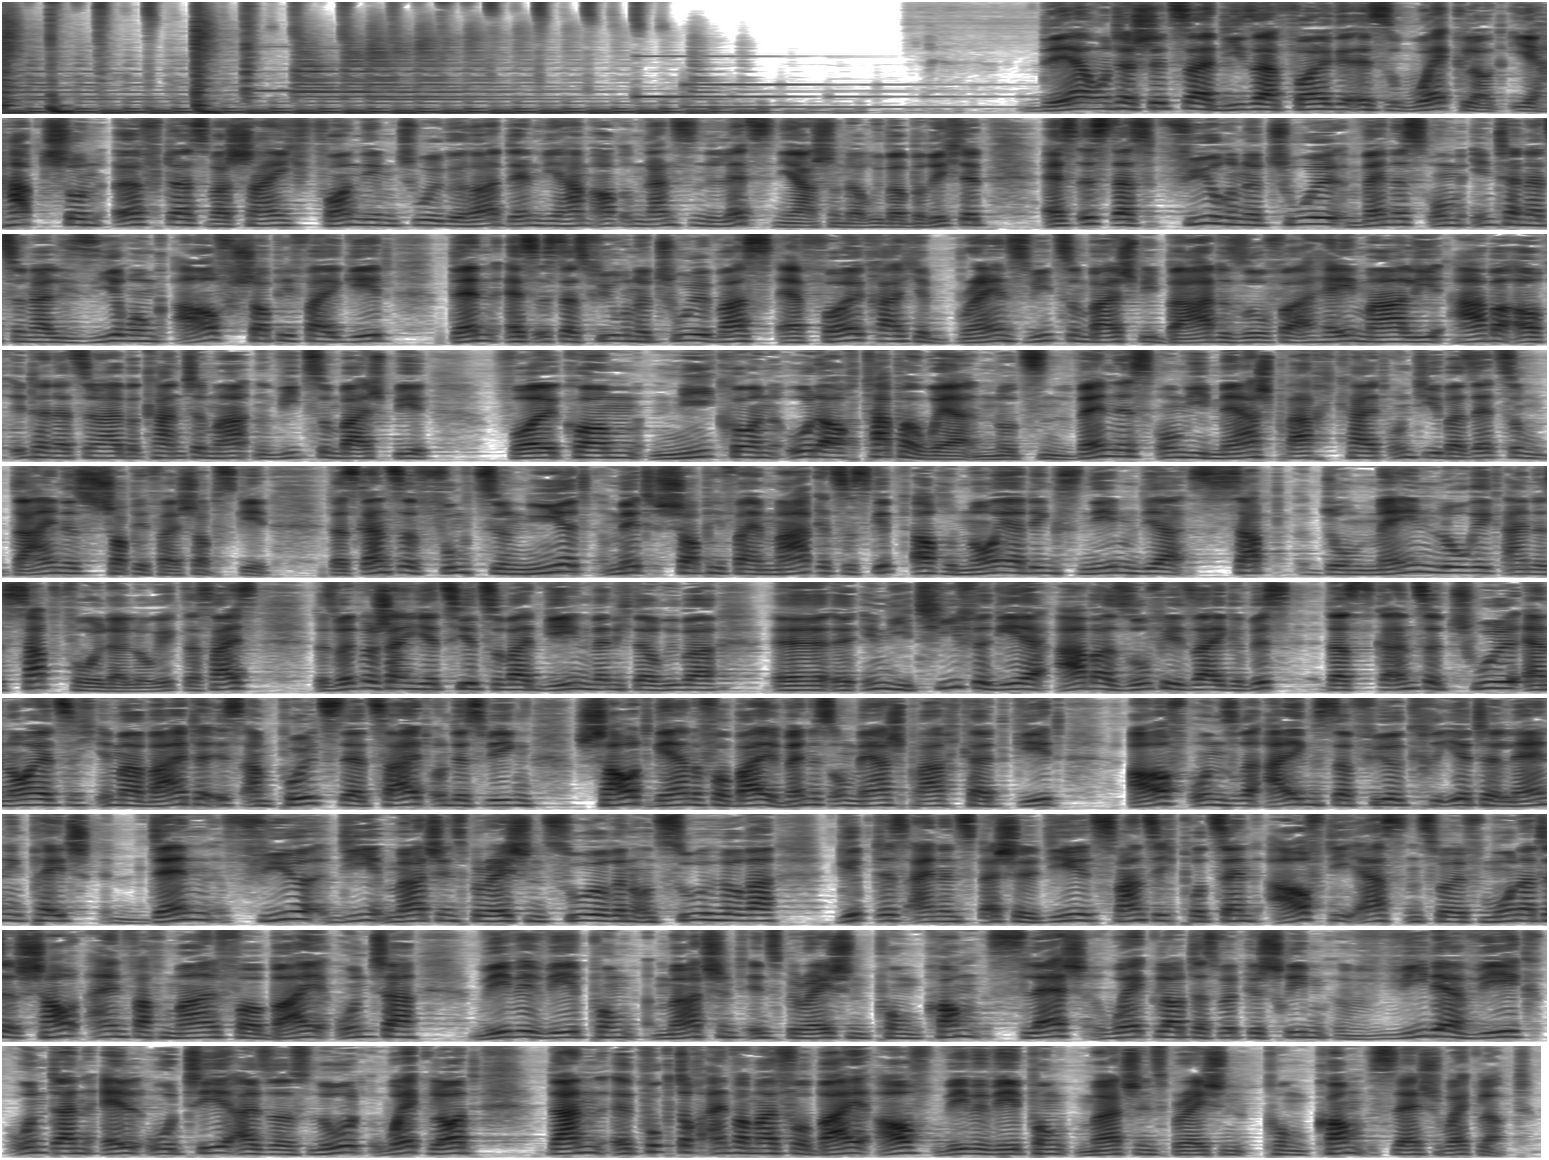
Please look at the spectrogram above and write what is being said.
Der Unterstützer dieser Folge ist Wacklot. Ihr habt schon öfters wahrscheinlich von dem Tool gehört, denn wir haben auch im ganzen letzten Jahr schon darüber berichtet. Es ist das führende Tool, wenn es um Internationalisierung auf Shopify geht, denn es ist das führende Tool, was erfolgreiche Brands wie zum Beispiel Badesofa, Hey Mali, aber auch international bekannte Marken wie zum Beispiel Vollkommen, Nikon oder auch Tupperware nutzen, wenn es um die Mehrsprachigkeit und die Übersetzung deines Shopify-Shops geht. Das Ganze funktioniert mit Shopify Markets. Es gibt auch neuerdings neben der Subdomain-Logik eine Subfolder-Logik. Das heißt, das wird wahrscheinlich jetzt hier zu weit gehen, wenn ich darüber äh, in die Tiefe gehe, aber so viel sei gewiss, das ganze Tool erneuert sich immer weiter, ist am Puls der Zeit und deswegen schaut gerne vorbei, wenn es um Mehrsprachigkeit geht auf unsere eigens dafür kreierte Landingpage, denn für die Merch Inspiration Zuhörerinnen und Zuhörer gibt es einen Special Deal, 20% auf die ersten 12 Monate. Schaut einfach mal vorbei unter www.merchantinspiration.com slash Wakelot. Das wird geschrieben wie der Weg und dann L-O-T, also das Lot, Wakelot. Dann äh, guckt doch einfach mal vorbei auf www.merchinspiration.com slash Wakelot.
